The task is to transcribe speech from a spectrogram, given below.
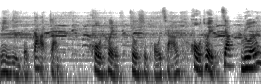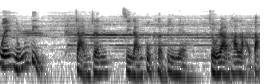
命运的大战，后退就是投降，后退将沦为奴隶。战争既然不可避免，就让它来吧。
